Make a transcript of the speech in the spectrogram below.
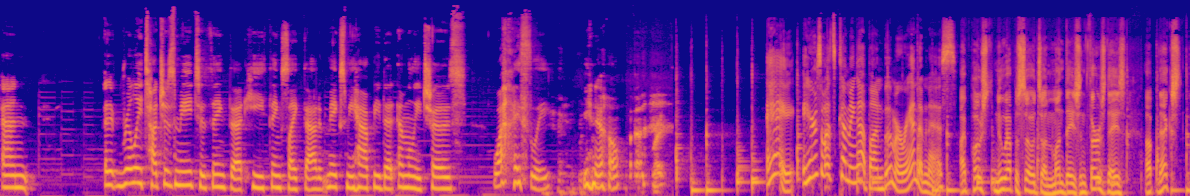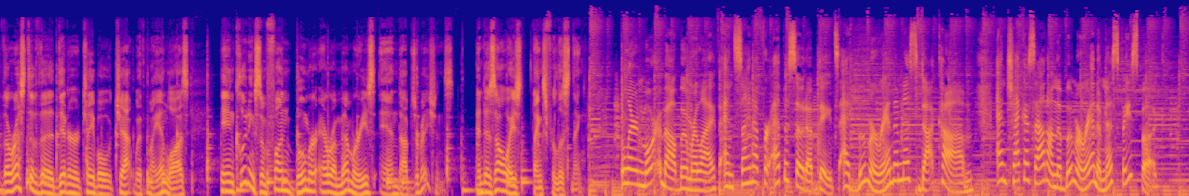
And it really touches me to think that he thinks like that. It makes me happy that Emily chose wisely, you know. Right. Hey, here's what's coming up on Boomer Randomness. I post new episodes on Mondays and Thursdays. Up next, the rest of the dinner table chat with my in laws, including some fun boomer era memories and observations. And as always, thanks for listening. Learn more about Boomer Life and sign up for episode updates at boomerrandomness.com. And check us out on the Boomer Randomness Facebook.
